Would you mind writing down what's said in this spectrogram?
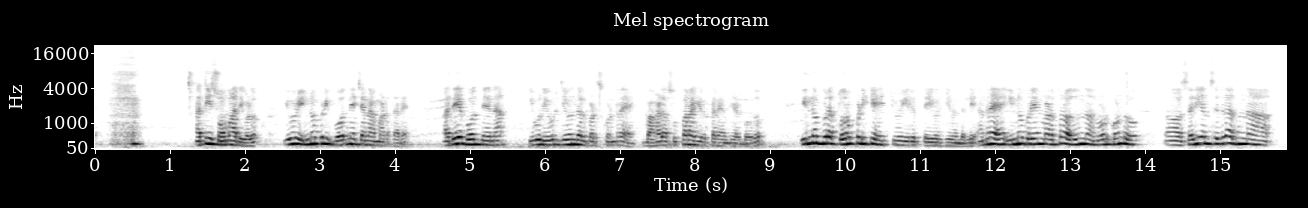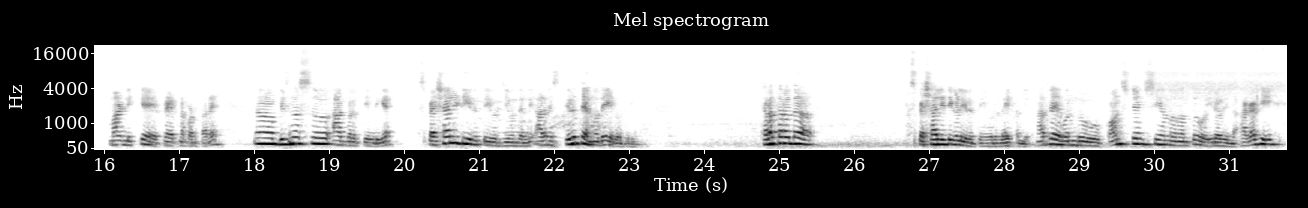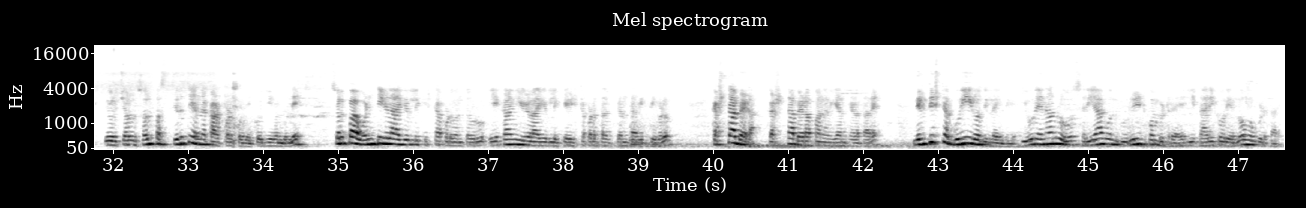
ಅತಿ ಸೋಮಾರಿಗಳು. ಇವರು ಇನ್ನೊಬ್ಬರಿಗೆ ಬೋಧನೆ ಚೆನ್ನಾಗಿ ಮಾಡ್ತಾರೆ. ಅದೇ ಬೋಧನೆನ ಇವರು ಇವ್ರ ಜೀವನದಲ್ಲಿ ಪಡಿಸ್ಕೊಂಡ್ರೆ ಬಹಳ ಸೂಪರ್ ಆಗಿರ್ತಾರೆ ಅಂತ ಹೇಳ್ಬೋದು. ಇನ್ನೊಬ್ಬರ ತೋರ್ಪಡಿಕೆ ಹೆಚ್ಚು ಇರುತ್ತೆ ಇವ್ರ ಜೀವನದಲ್ಲಿ. ಅಂದರೆ ಇನ್ನೊಬ್ರು ಏನು ಮಾಡ್ತಾರೋ ಅದನ್ನ ನೋಡಿಕೊಂಡು ಸರಿ ಅನ್ಸಿದ್ರೆ ಅದನ್ನ ಮಾಡಲಿಕ್ಕೆ ಪ್ರಯತ್ನ ಪಡ್ತಾರೆ. ಬಿಸ್ನೆಸ್ ಆಗಿ ಬರುತ್ತೆ ಇವರಿಗೆ. ಸ್ಪೆಷಾಲಿಟಿ ಇರುತ್ತೆ ಇವ್ರ ಜೀವನದಲ್ಲಿ, ಆದರೆ ಸ್ಥಿರತೆ ಅನ್ನೋದೇ ಇರೋದಿಲ್ಲ. ಥರ ಥರದ ಸ್ಪೆಷಾಲಿಟಿಗಳಿರುತ್ತೆ ಇವ್ರ ಲೈಫಲ್ಲಿ ಆದರೆ ಒಂದು ಕಾನ್ಸ್ಟೆನ್ಸಿ ಅನ್ನೋದಂತೂ ಇರೋದಿಲ್ಲ. ಹಾಗಾಗಿ ಇವರು ಚಲ್ ಸ್ವಲ್ಪ ಸ್ಥಿರತೆಯನ್ನು ಕಾಪಾಡ್ಕೋಬೇಕು ಜೀವನದಲ್ಲಿ. ಸ್ವಲ್ಪ ಒಂಟಿಗಳಾಗಿರ್ಲಿಕ್ಕೆ ಇಷ್ಟಪಡುವಂಥವ್ರು, ಏಕಾಂಗಿಗಳಾಗಿರ್ಲಿಕ್ಕೆ ಇಷ್ಟಪಡತಕ್ಕಂಥ ವ್ಯಕ್ತಿಗಳು. ಕಷ್ಟ ಬೇಡ, ಕಷ್ಟ ಬೇಡಪ್ಪ ನನಗೆ ಅಂತ ಹೇಳ್ತಾರೆ. ನಿರ್ದಿಷ್ಟ ಗುರಿ ಇರೋದಿಲ್ಲ ಇವರಿಗೆ. ಇವರೇನಾದರೂ ಸರಿಯಾಗಿ ಒಂದು ಗುರಿ ಇಟ್ಕೊಂಡ್ಬಿಟ್ರೆ ಈ ತಾರೀಕು ಅವ್ರು ಎಲ್ಲೋ ಹೋಗ್ಬಿಡ್ತಾರೆ.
